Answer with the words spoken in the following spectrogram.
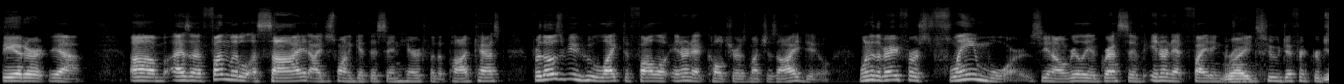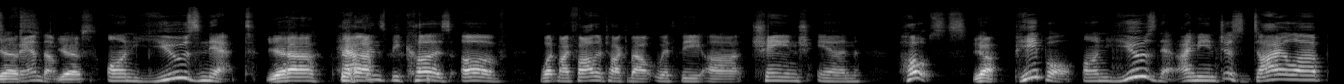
Theater. Yeah. Um, as a fun little aside, I just want to get this in here for the podcast. For those of you who like to follow internet culture as much as I do, one of the very first flame wars, you know, really aggressive internet fighting between Right. two different groups Yes. of fandom Yes. on Usenet Yeah. happens because of what my father talked about with the uh, change in hosts. yeah. People on Usenet, I mean, just dial up,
